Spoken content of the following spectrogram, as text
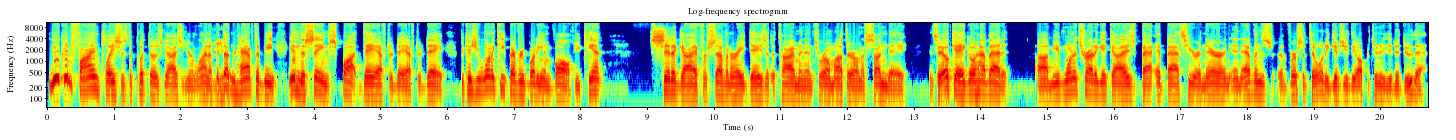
You can find places to put those guys in your lineup. It doesn't have to be in the same spot day after day after day because you want to keep everybody involved. You can't sit a guy for seven or eight days at a time and then throw him out there on a Sunday and say, okay, go have at it. Um, you want to try to get guys bat, at bats here and there, and, and Evans' versatility gives you the opportunity to do that.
